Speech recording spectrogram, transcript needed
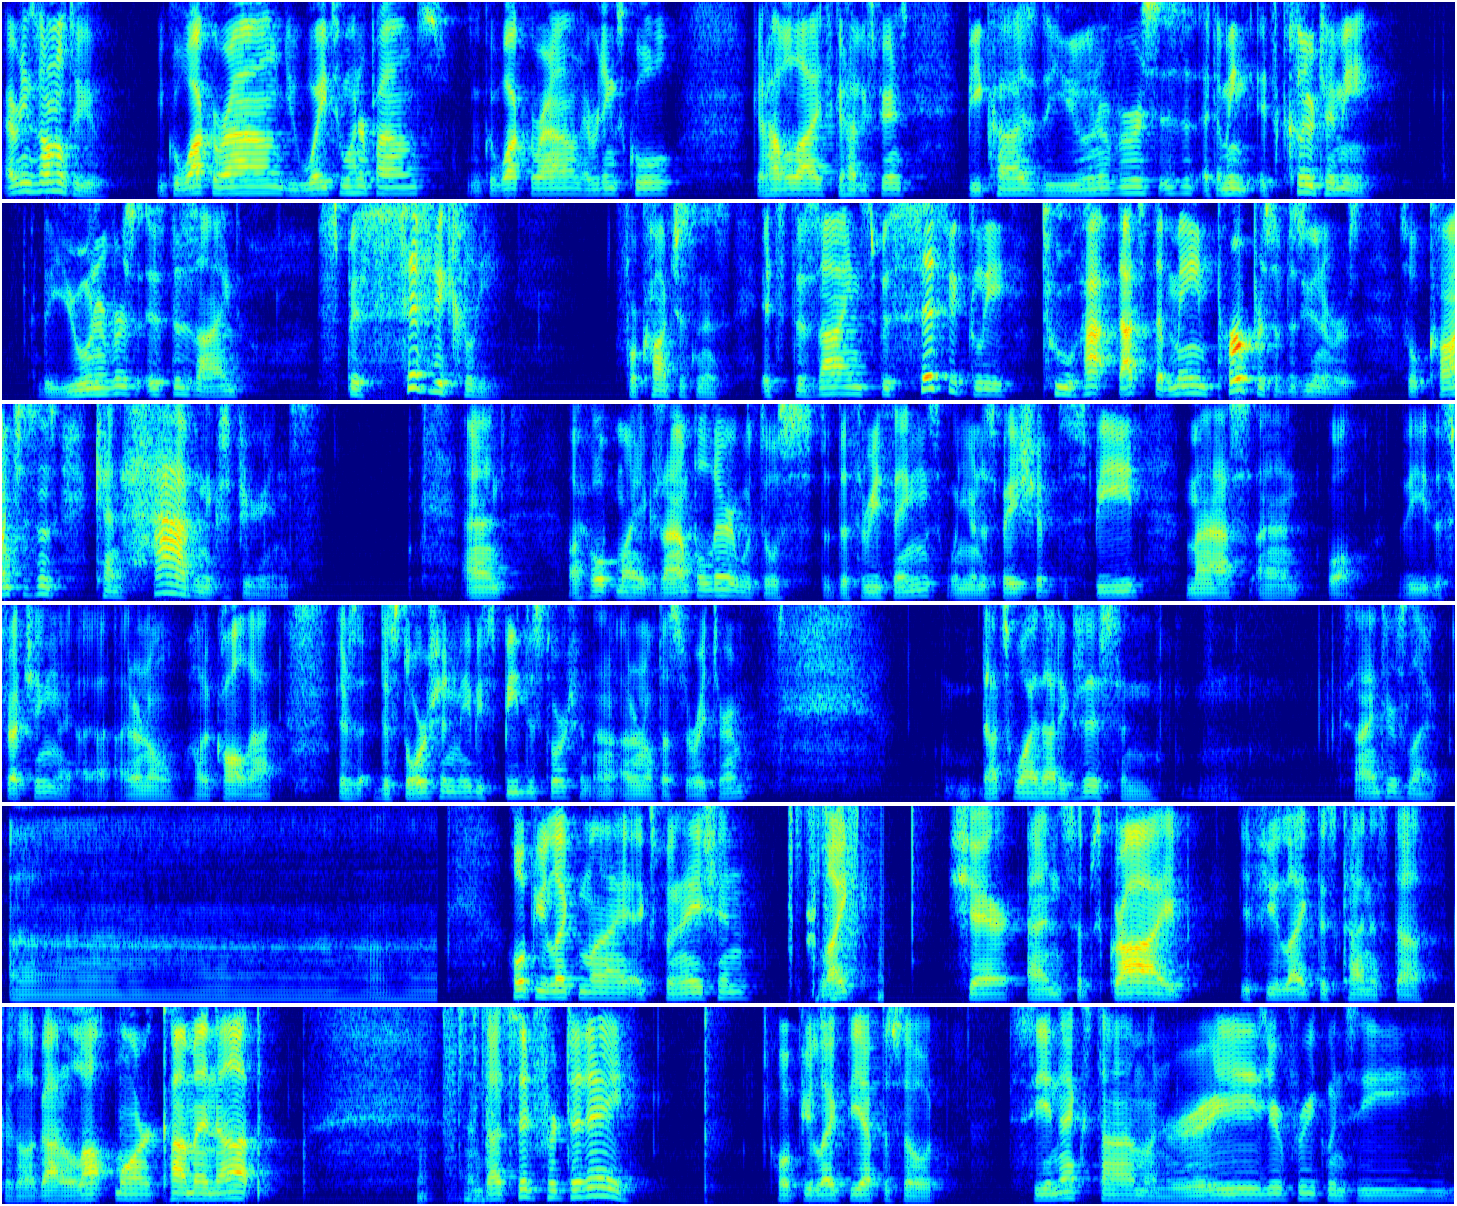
everything's normal to you. You could walk around, you weigh 200 pounds, you could walk around, everything's cool. You could have a life, you could have experience. Because the universe is, I mean, it's clear to me. The universe is designed specifically for consciousness. It's designed specifically to have, that's the main purpose of this universe. So consciousness can have an experience. And I hope my example there with those, the, three things, when you're in a spaceship, the speed, mass and well the the stretching I, I, don't know how to call that. There's a distortion maybe speed distortion I don't, know if that's the right term. That's why that exists and scientists like uh... hope you liked my explanation. Like share and subscribe if you like this kind of stuff because I got a lot more coming up and that's it for today Hope you liked the episode. See you next time on Raise Your Frequency.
